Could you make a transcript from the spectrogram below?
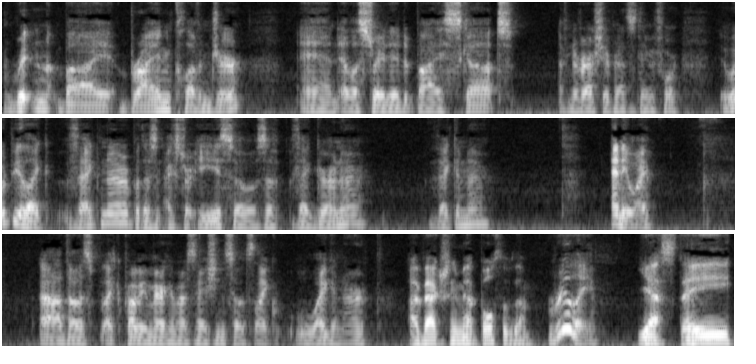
Written by Brian Clevenger and illustrated by Scott. I've never actually pronounced his name before. It would be like Wegner, but there's an extra E, so it's a Wegener? Wegener? Anyway. Uh, though it's like probably American pronunciation, so it's like Wegener. I've actually met both of them. Really? Yes, they,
